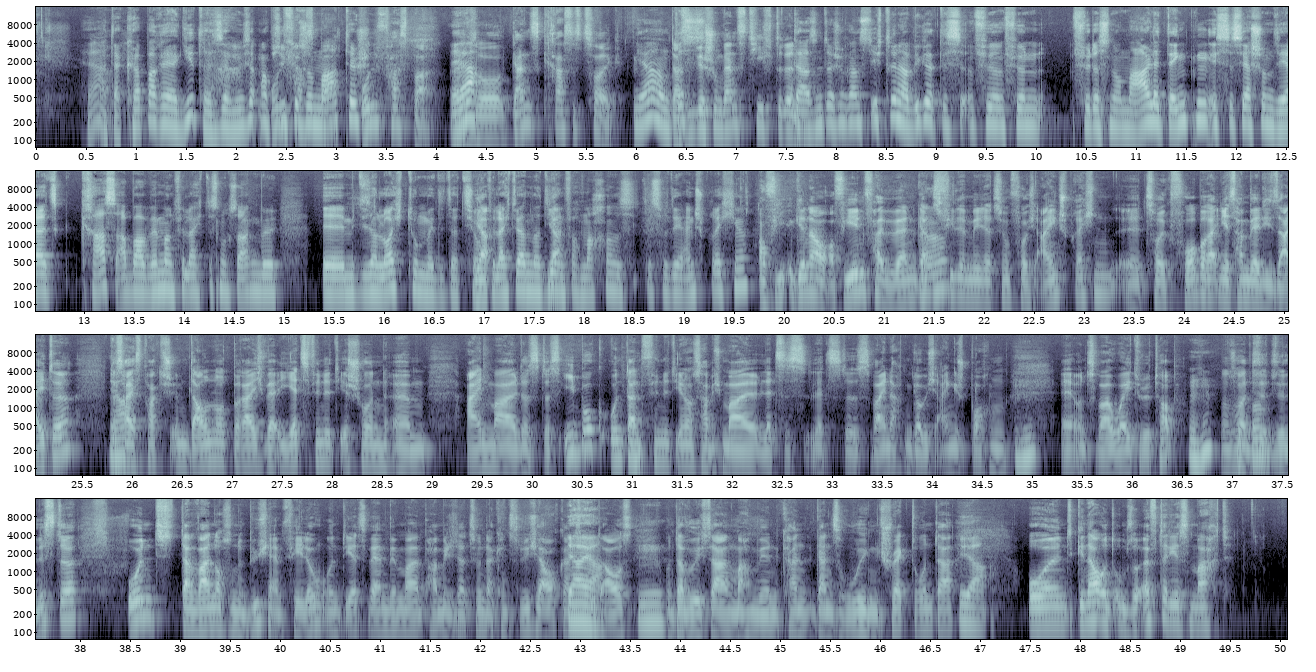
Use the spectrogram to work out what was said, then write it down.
Ja, der Körper reagiert. Das ist ja, wie sagt man, psychosomatisch. Unfassbar. Ja. Also ganz krasses Zeug. Ja, und da das- sind wir schon ganz tief drin. Da sind wir schon ganz tief drin. Aber wie gesagt, das für, für, für das normale Denken ist es ja schon sehr jetzt krass. Aber wenn man vielleicht das noch sagen will, äh, mit dieser Leuchtturmmeditation, Ja. vielleicht werden wir die Ja. einfach machen, dass, dass wir die einsprechen. Auf, genau, auf jeden Fall. Wir werden ganz Ja. viele Meditationen für euch einsprechen, äh, Zeug vorbereiten. Jetzt haben wir die Seite. Das heißt praktisch im Download-Bereich, jetzt findet ihr schon ähm, einmal das das E-Book und Mhm. dann findet ihr noch, das habe ich mal letztes, letztes Weihnachten, glaube ich, eingesprochen, Mhm. äh, und zwar Way to the Top. Das war diese, diese Liste. Und dann war noch so eine Bücherempfehlung und jetzt werden wir mal ein paar Meditationen, da kennst du dich ja auch ganz Ja, gut ja. Mhm. aus. Und da würde ich sagen, machen wir einen ganz ruhigen Track drunter. Ja. Und genau, und umso öfter ihr es macht,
